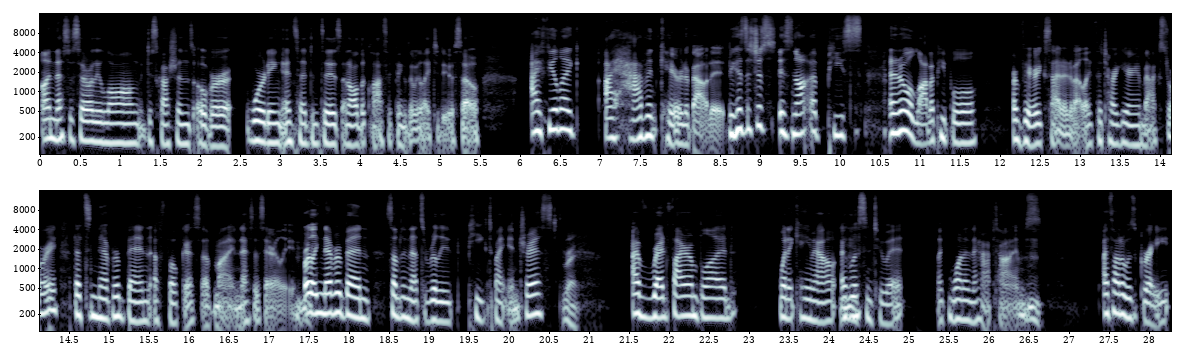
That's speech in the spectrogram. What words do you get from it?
unnecessarily long discussions over wording and sentences and all the classic things that we like to do. So I feel like I haven't cared about it because it's just it's not a piece and I know a lot of people are very excited about like the Targaryen backstory. That's never been a focus of mine necessarily. Mhm. Or like never been something that's really piqued my interest. right. I've read Fire and Blood when it came out. I've Mhm. listened to it like one and a half times. Mhm. I thought it was great,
